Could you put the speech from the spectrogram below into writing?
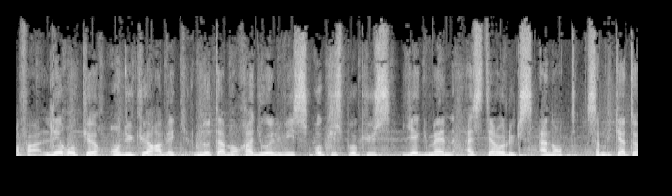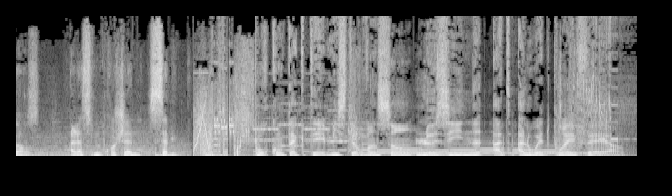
Enfin, les rockers ont du cœur avec notamment Radio Elvis, Hocus Pocus, Yegmen, Astérolux à Nantes samedi 14. À la semaine prochaine, salut Pour contacter Mister Vincent, lezine at alouette.fr.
